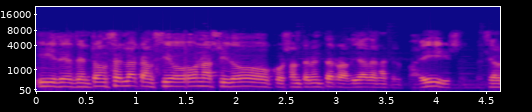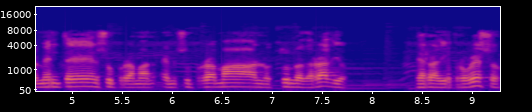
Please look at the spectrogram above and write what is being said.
Y desde entonces la canción ha sido constantemente radiada en aquel país, especialmente en su programa, en su programa nocturno de radio, de Radio Progreso,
